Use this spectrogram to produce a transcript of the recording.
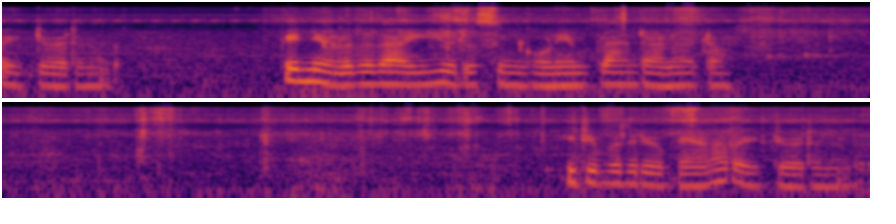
റേറ്റ് വരുന്നത്. പിന്നെയുള്ളത് ഇതാ ഈ ഒരു സിങ്കോണിയം പ്ലാന്റ് ആണ് കേട്ടോ. ഇരുപത് രൂപയാണ് റേറ്റ് വരുന്നത്.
